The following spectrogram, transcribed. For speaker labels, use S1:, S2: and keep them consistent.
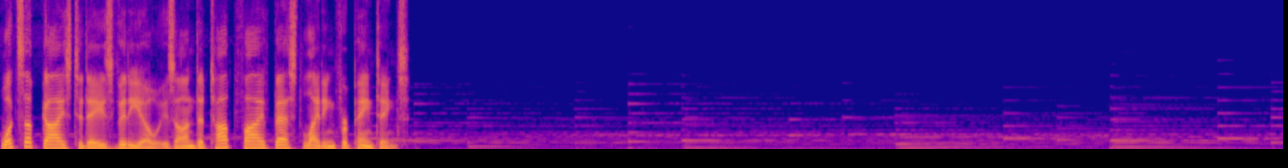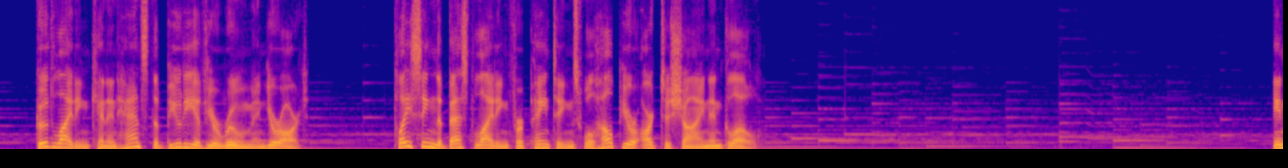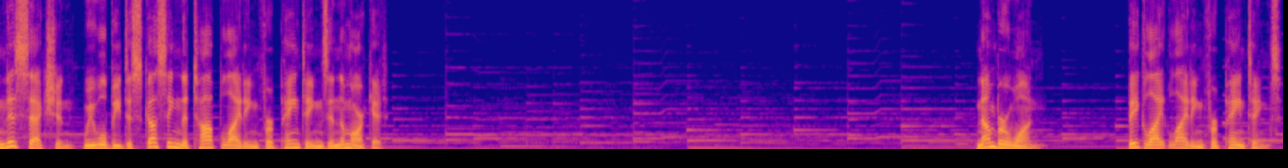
S1: What's up guys today's video is on the top 5 best lighting for paintings. Good lighting can enhance the beauty of your room and your art. Placing the best lighting for paintings will help your art to shine and glow. In this section, we will be discussing the top lighting for paintings in the market. Number 1. BIGLIGHT lighting for paintings.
